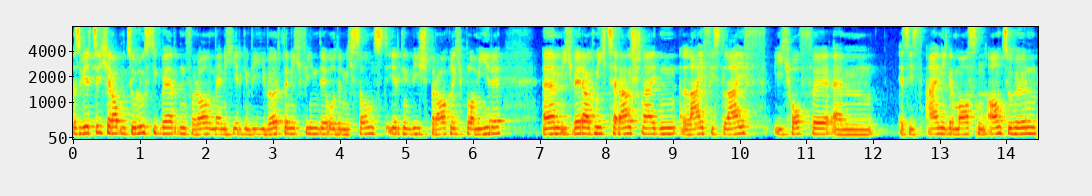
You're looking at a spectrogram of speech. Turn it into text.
Das wird sicher ab und zu lustig werden, vor allem wenn ich irgendwie Wörter nicht finde oder mich sonst irgendwie sprachlich blamiere. Ähm, ich werde auch nichts herausschneiden. Live ist live. Ich hoffe, ähm, es ist einigermaßen anzuhören.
